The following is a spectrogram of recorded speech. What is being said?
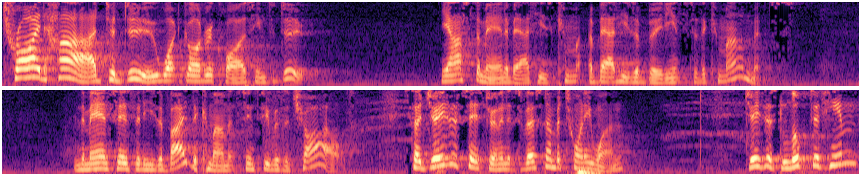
tried hard to do what God requires him to do. He asked the man about his, about his obedience to the commandments. And the man says that he's obeyed the commandments since he was a child. So Jesus says to him, and it's verse number 21 Jesus looked at him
